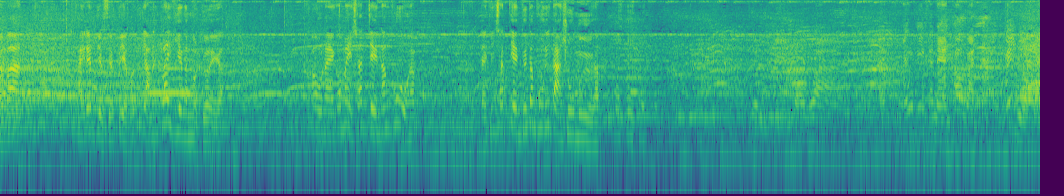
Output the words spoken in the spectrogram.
ครับแฟนมวยครับว่าใครได้เปรียบเสียเปรียบเพราะทุกอย่างมันใกล้เคียงกันหมดเลยครับเข้าในก็ไม่ชัดเจนทั้งคู่ครับ แต่ที่ชัดเจนคือทั้งคู่ที่ต่างชูมือครับเดนดีนบอกว่าทั้งที่คะแนนเท่ากันแต่ไม่มีใคร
